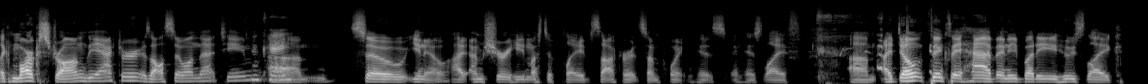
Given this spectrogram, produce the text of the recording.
like Mark Strong, the actor, is also on that team. Okay. Um, so you know, I, am sure he must have played soccer at some point in his in his life. Um, I don't think they have anybody who's like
